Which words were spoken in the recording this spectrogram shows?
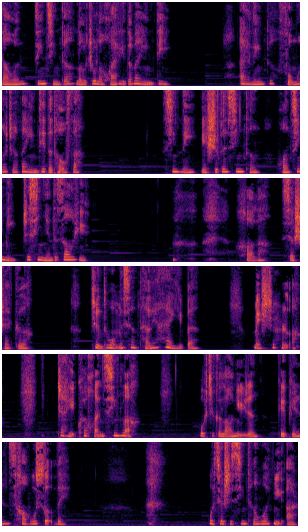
小文紧紧的搂住了怀里的万影帝，爱怜的抚摸着万影帝的头发，心里也十分心疼黄继敏这些年的遭遇。好了，小帅哥，整得我们像谈恋爱一般，没事了，债也快还清了。我这个老女人给别人操无所谓，我就是心疼我女儿，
